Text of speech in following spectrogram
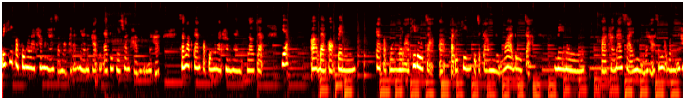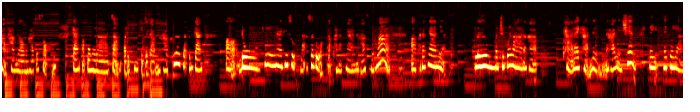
วิธีปรับปรุงเวลาทำงานสำหรับพนักงานนะคะเป็นแอปพลิเคชันทำนี้นะคะสำหรับการปรับปรุงเวลาทำงาน เราจะแยกแบ่งออกเป็นการปรับปรุงเวลาที่ดูจากปฏิทินกิจกรรม หรือว่าดูจากเมนูทางด้านซ้ายมือนะคะสำหรับวันนี้นะคะทางเรานะคะจะสอนการปรับปรุงเวลาจากปฏิทินกิจกรรมนะคะ เพื่อจะเป็นการดูที่ง่ายที่สุดและสะดวกกับพนักงานนะคะสมมติว่าพนักงานเนี่ยลืมบันทึกเวลานะคะขาใดขาหนึ่งนะคะ อย่างเช่นในในตัวอย่าง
